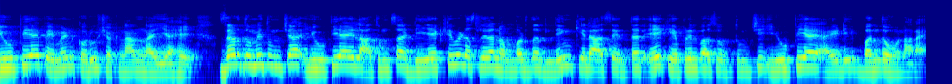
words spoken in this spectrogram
यू पी आय पेमेंट करू शकणार नाही आहे. जर तुम्ही तुमच्या यू पी आयला तुमचा डिॲक्टिवेट असलेला नंबर जर लिंक केला असेल तर एक एप्रिलपासून तुमची U P I I D बंद होणार आहे.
